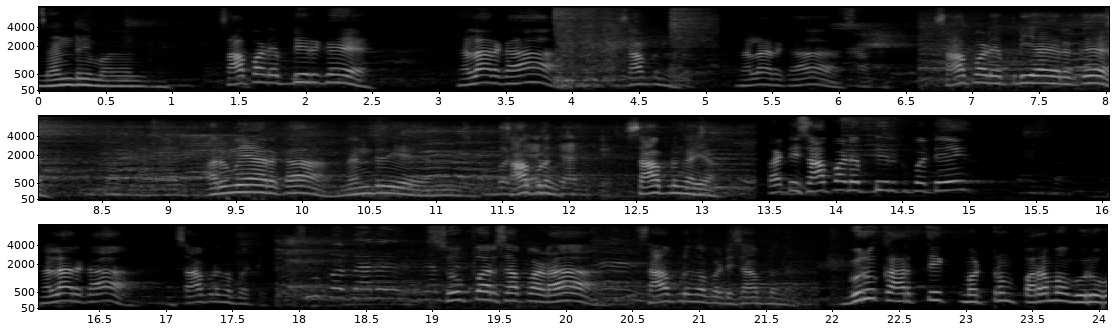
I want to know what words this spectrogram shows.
நன்றிம்மா நன்றி. சாப்பாடு எப்படி இருக்கு? நல்லா இருக்கா? சாப்பிடுங்க. நல்லா இருக்கா? சாப்பிடு சாப்பாடு எப்படியா இருக்கு? அருமையா இருக்கா? நன்றி நன்றி. சாப்பிடுங்க. சாப்பிடுங்க ஐயா. பாட்டி சாப்பாடு எப்படி இருக்கு பாட்டி? நல்லா இருக்கா சாப்பிடுங்க பாட்டி. சூப்பர் சாப்பாடா? சாப்பிடுங்க பாட்டி சாப்பிடுங்க. குரு கார்த்திக் மற்றும் பரமகுரு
